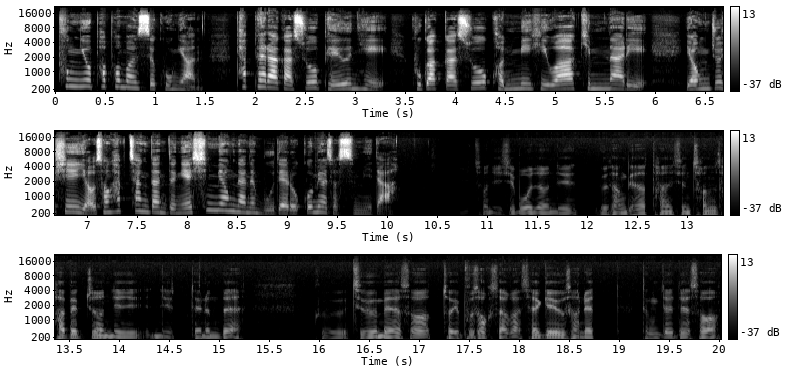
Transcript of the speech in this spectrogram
풍류 퍼포먼스 공연, 파페라 가수 배은희, 국악 가수 권미희와 김나리, 영주시 여성 합창단 등의 신명나는 무대로 꾸며졌습니다. 2025년이 의상대사 탄신 1400주년이 되는데 그 즈음에서 저희 부석사가 세계유산에 등재돼서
